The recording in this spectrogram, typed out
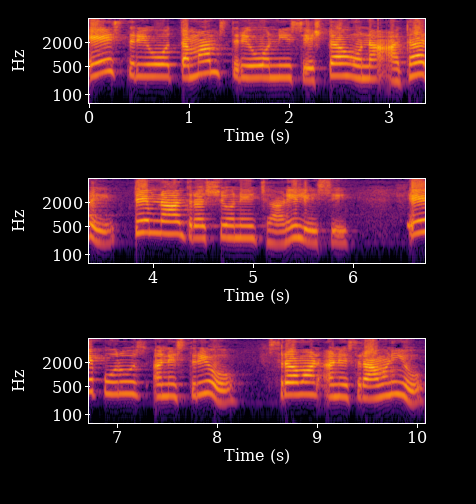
એ સ્ત્રીઓ તમામ સ્ત્રીઓની શ્રેષ્ઠતાઓના આધારે તેમના દ્રશ્યોને જાણી લેશે. એ પુરુષ અને સ્ત્રીઓ, શ્રવણ અને શ્રાવણીઓ,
